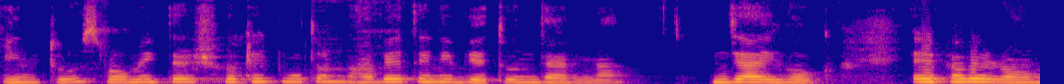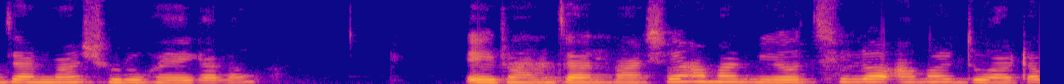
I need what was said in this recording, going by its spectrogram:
কিন্তু শ্রমিকদের সঠিক মতন ভাবে তিনি বেতন দেন না। যাই হোক, এভাবে রমজান মাস শুরু হয়ে গেল। এই রমজান মাসে আমার নিয়ত ছিল আমার দোয়াটা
